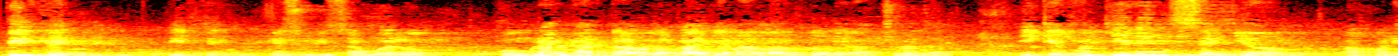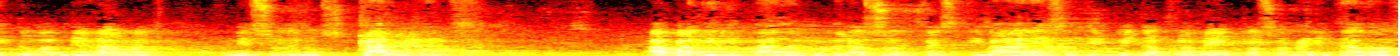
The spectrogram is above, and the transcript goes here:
Dicen, dicen que su bisabuelo fue un gran cantador local llamado Antonio Lachuela y que fue quien enseñó a Juanito Valderrama en eso de los cantes. Ha participado en numerosos festivales y circuitos flamencos organizados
